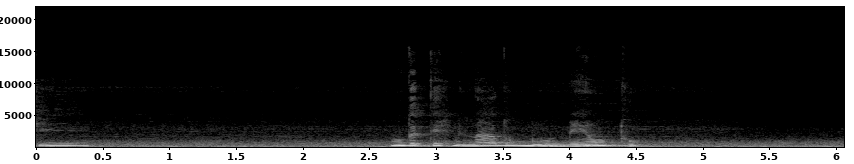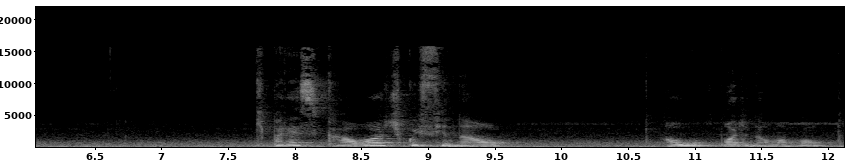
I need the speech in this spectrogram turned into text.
que um determinado momento que parece caótico e final, algo pode dar uma volta.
